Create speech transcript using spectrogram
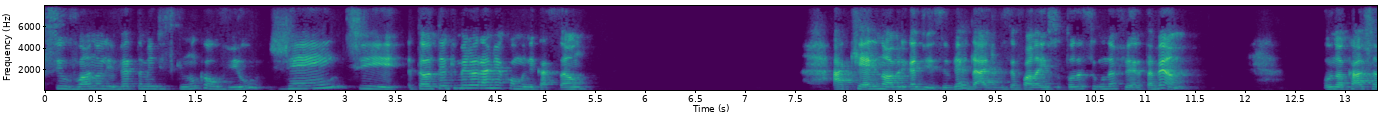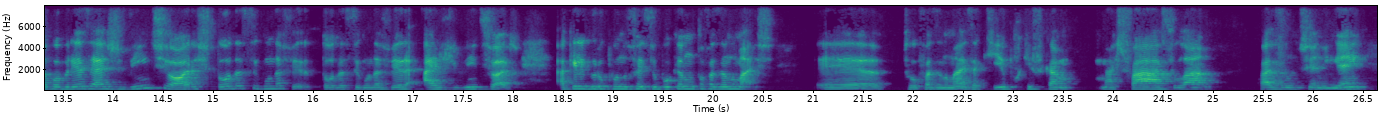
Silvana Oliveira também disse que nunca ouviu. Gente, então eu tenho que melhorar minha comunicação. A Kelly Nóbrega disse: verdade, você fala isso toda segunda-feira, tá vendo? O Nocaute na Pobreza é às 20 horas toda segunda-feira. Toda segunda-feira, às 20 horas. Aquele grupo no Facebook eu não estou fazendo mais. Estou é, fazendo mais aqui porque fica mais fácil lá, quase não tinha ninguém.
